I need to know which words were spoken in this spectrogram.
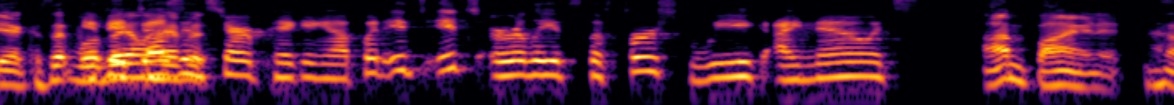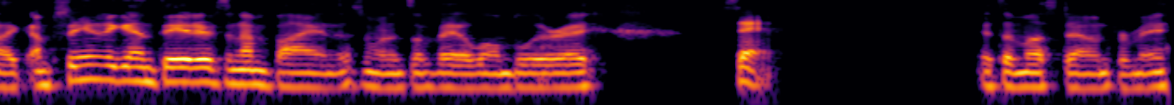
yeah, because well, if it doesn't it. start picking up, but it's it's early. It's the first week. I know it's I'm buying it. Like I'm seeing it again in theaters, and I'm buying this when it's available on Blu-ray. same. It's a must own for me.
